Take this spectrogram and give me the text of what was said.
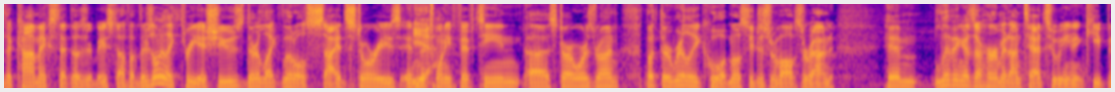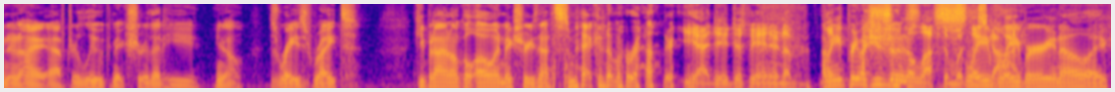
the comics that those are based off of. There's only like three issues. They're like little side stories in Yeah. the 2015 uh, Star Wars run, but they're really cool. It mostly just revolves around him living as a hermit on Tatooine and keeping an eye after Luke, make sure that he, you know, is raised right. Keep an eye on Uncle Owen, make sure he's not smacking him around. Or, Yeah, dude, just being in a. I mean, he pretty much I shouldn't have left him with slave this guy. labor, you know, like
